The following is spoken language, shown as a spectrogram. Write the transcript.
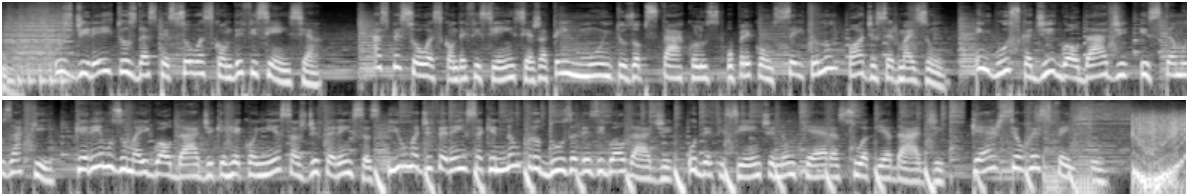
Os direitos das pessoas com deficiência. As pessoas com deficiência já têm muitos obstáculos, o preconceito não pode ser mais um. Em busca de igualdade, estamos aqui. Queremos uma igualdade que reconheça as diferenças e uma diferença que não produza desigualdade. O deficiente não quer a sua piedade, quer seu respeito.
